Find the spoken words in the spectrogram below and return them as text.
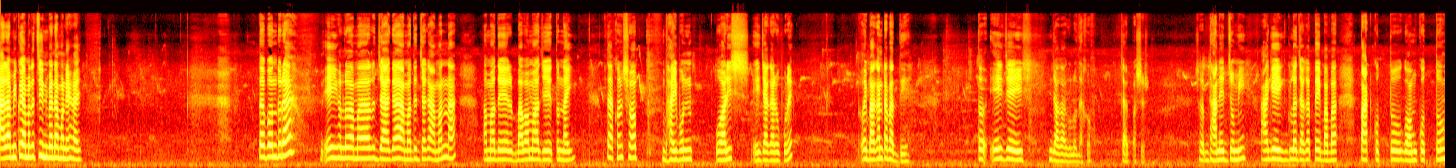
আর আমি কই আমার চিনবে না মনে হয়। তা বন্ধুরা এই হলো আমার জায়গা আমাদের জায়গা আমার না আমাদের বাবা মা যেহেতু নাই তো এখন সব ভাই বোন ওয়ারিস এই জায়গার উপরে। ওই বাগানটা বাদ দিয়ে। তো এই যে এই জায়গাগুলো দেখো, চারপাশের। সব ধানের জমি, আগে এইগুলো জায়গাতে বাবা পাট করতো, গম করতো,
